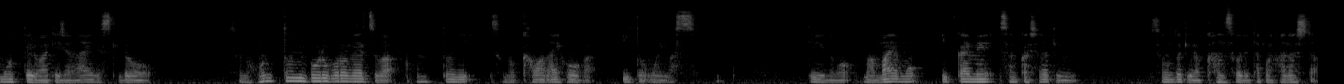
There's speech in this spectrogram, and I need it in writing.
持ってるわけじゃないですけどその本当にボロボロのやつは本当にその買わない方がいいと思います。っていうのも、まあ、前も1回目参加した時にその時の感想で多分話した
